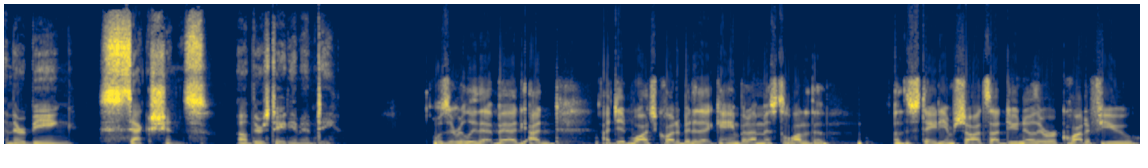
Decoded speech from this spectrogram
and there being sections of their stadium empty. Was it really that bad? I I did watch quite a bit of that game, but I missed a lot of the of the stadium shots. I do know there were quite a few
